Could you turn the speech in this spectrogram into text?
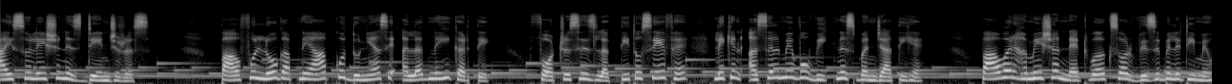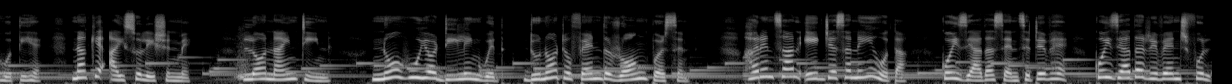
isolation is dangerous powerful लोग अपने आप को दुनिया से अलग नहीं करते। फोर्ट्रेसेस लगती तो सेफ़ है, लेकिन असल में वो वीकनेस बन जाती है। पावर हमेशा नेटवर्क्स और विजिबिलिटी में होती है, न कि आइसोलेशन में। Law 19 know who you're dealing with do not offend the wrong person हर इंसान एक जैसा नहीं होता, कोई ज़्यादा सेंसिटिव है, कोई ज़्यादा रिवेंजफुल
